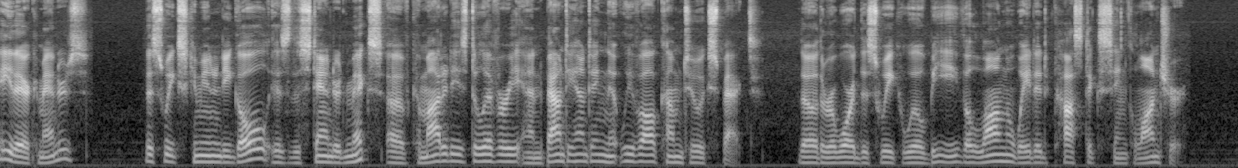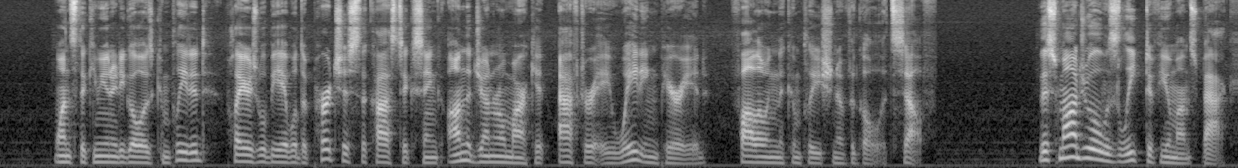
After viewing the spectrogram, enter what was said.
Hey there, Commanders. This week's community goal is the standard mix of commodities delivery and bounty hunting that we've all come to expect, though the reward this week will be the long awaited Caustic Sink launcher. Once the community goal is completed, players will be able to purchase the Caustic Sink on the general market after a waiting period following the completion of the goal itself. This module was leaked a few months back,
